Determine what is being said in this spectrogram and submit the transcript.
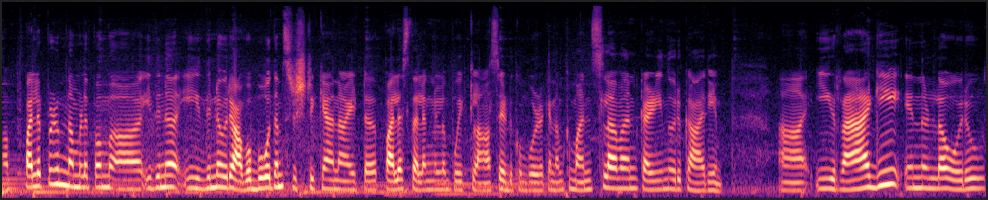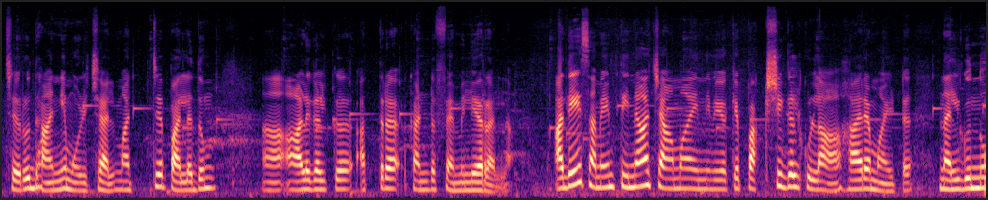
പലപ്പോഴും നമ്മളിപ്പം ഇതിന് ഇതിന്റെ ഒരു അവബോധം സൃഷ്ടിക്കാനായിട്ട് പല സ്ഥലങ്ങളിലും പോയി ക്ലാസ് എടുക്കുമ്പോഴൊക്കെ നമുക്ക് മനസ്സിലാവാൻ കഴിയുന്ന ഒരു കാര്യം ഈ റാഗി എന്നുള്ള ഒരു ചെറുധാന്യം ഒഴിച്ചാൽ മറ്റ് പലതും ആളുകൾക്ക് അത്ര കണ്ട് ഫെമിലിയർ അല്ല. അതേസമയം തിന ചാമ എന്നിവയൊക്കെ പക്ഷികൾക്കുള്ള ആഹാരമായിട്ട് നൽകുന്നു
